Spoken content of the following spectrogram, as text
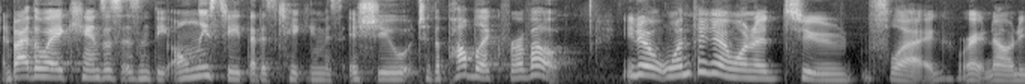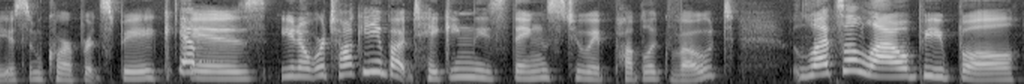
And by the way, Kansas isn't the only state that is taking this issue to the public for a vote. You know, one thing I wanted to flag right now to use some corporate speak Yep. is, you know, we're talking about taking these things to a public vote. Let's allow people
